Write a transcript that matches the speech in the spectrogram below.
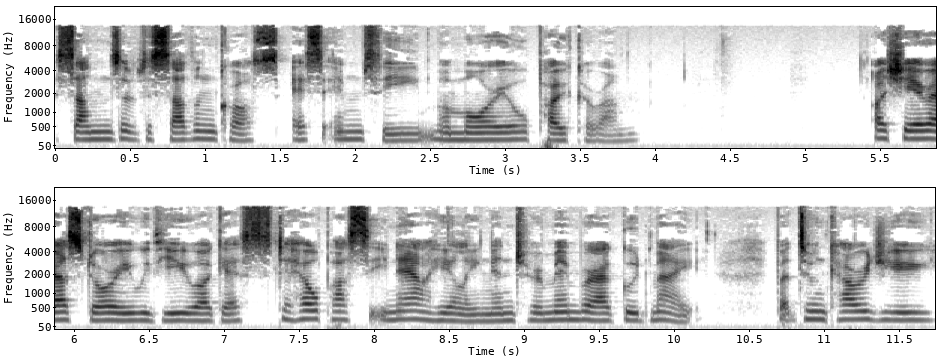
Sons of the Southern Cross SMC Memorial Poker Run. I share our story with you, I guess, to help us in our healing and to remember our good mate, but to encourage you,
